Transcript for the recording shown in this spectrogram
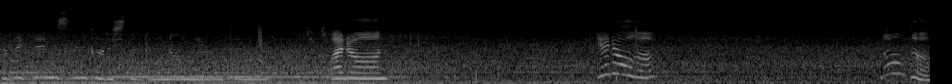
köpeklerin ismini karıştırdım inanmıyorum kendime. Baron. Gel oğlum. Ne oldu?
